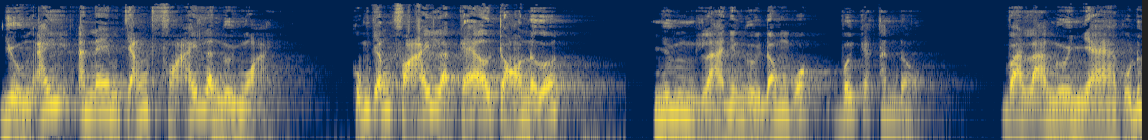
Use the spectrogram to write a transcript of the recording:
giường ấy anh em chẳng phải là người ngoại Cũng chẳng phải là kẻ ở trọ nữa, Nhưng là những người đồng quốc với các thánh đồ Và là người nhà của Đức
